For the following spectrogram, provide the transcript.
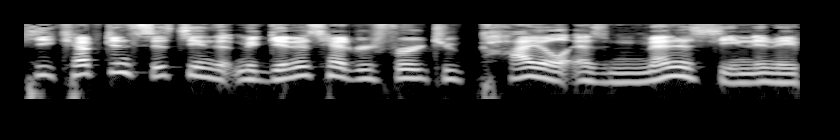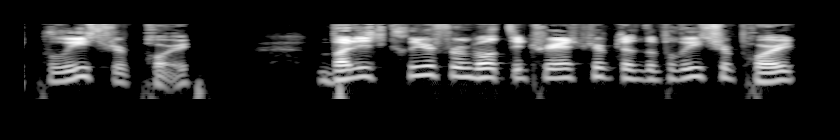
He kept insisting that McGinnis had referred to Kyle as menacing in a police report, but it's clear from both the transcript of the police report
